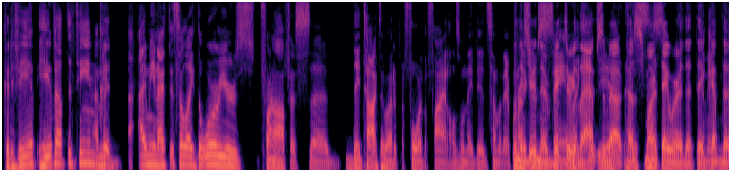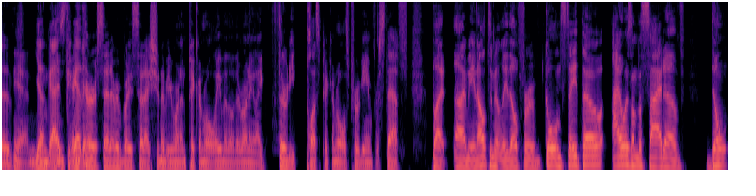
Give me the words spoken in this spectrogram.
Could have he he have helped the team? I mean, Could I- mean, I th- so like the Warriors front office, uh, they talked about it before the finals when they did some of their when they're doing their saying, victory like, laps yeah, about how smart is- they were that they I mean, kept the yeah, young guys and together. Kerr said everybody said I shouldn't be running pick and roll, even though they're running like 30 plus pick and rolls per game for Steph. But I mean, ultimately, though, for Golden State, though, I was on the side of don't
